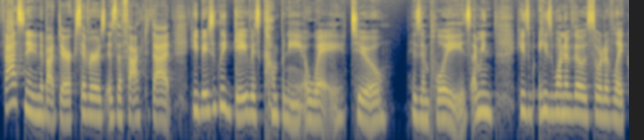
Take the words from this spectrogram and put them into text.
fascinating about Derek Sivers is the fact that he basically gave his company away to his employees. I mean, he's he's one of those sort of like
